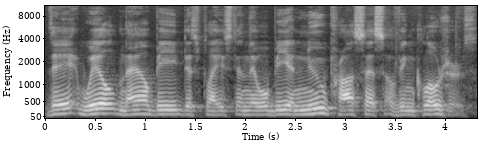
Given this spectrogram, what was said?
They will now be displaced and there will be a new process of enclosures,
